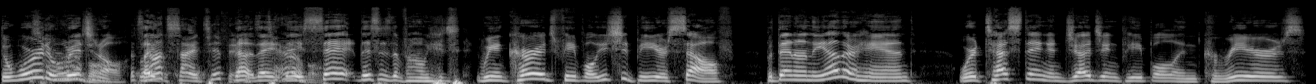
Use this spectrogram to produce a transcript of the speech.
the word original It's like- not scientific. No, It's they terrible. they say this is the problem. Just- We encourage people you should be yourself, but then on the other hand, we're testing and judging people in careers,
